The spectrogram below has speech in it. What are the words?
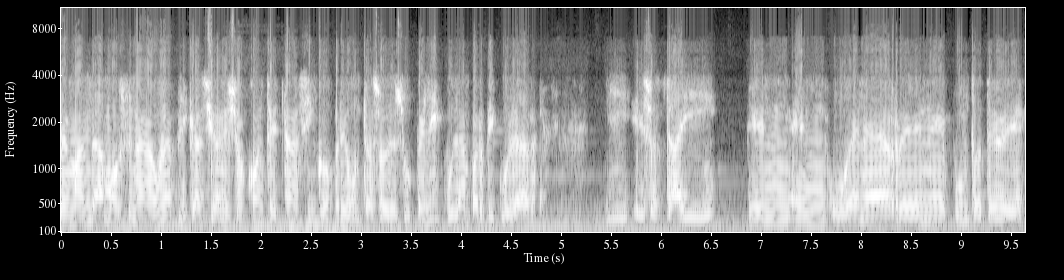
les mandamos una, una, aplicación, ellos contestan cinco preguntas sobre su película en particular, y eso está ahí en, en unrn.tv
